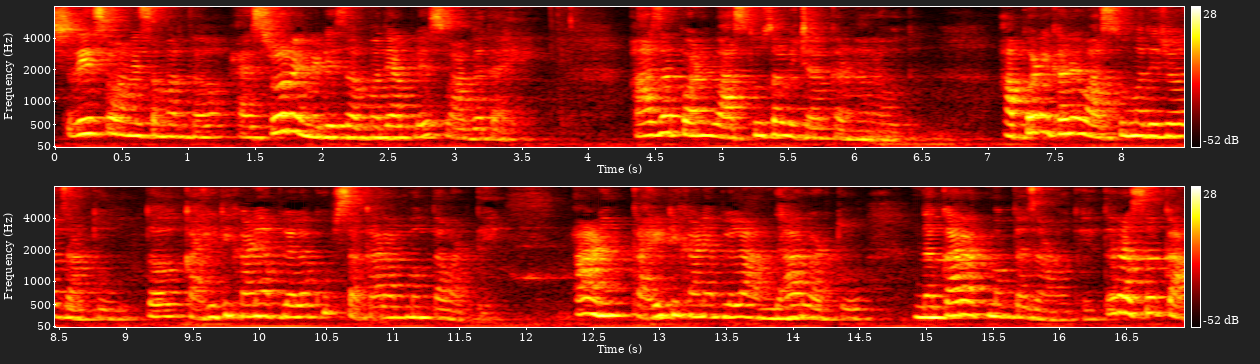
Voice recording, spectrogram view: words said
श्री स्वामी समर्थ ॲस्ट्रो रेमेडीज हबमध्ये आपले स्वागत आहे. आज आपण वास्तूचा विचार करणार आहोत. आपण एखाद्या वास्तूमध्ये जेव्हा जातो तर काही ठिकाणी आपल्याला खूप सकारात्मकता वाटते आणि काही ठिकाणी आपल्याला अंधार वाटतो नकारात्मकता जाणवते. तर असं का?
